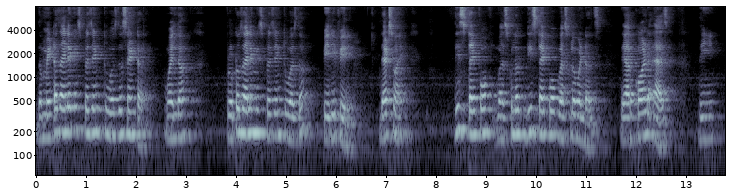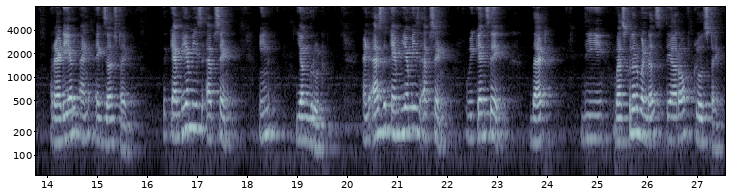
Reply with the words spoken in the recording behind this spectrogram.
The metaxylem is present towards the center while the protoxylem is present towards the periphery. That's why this type of vascular this type of vascular bundles they are called as the radial and exarch type. The cambium is absent in young root and as the cambium is absent we can say that the vascular bundles they are of closed type.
